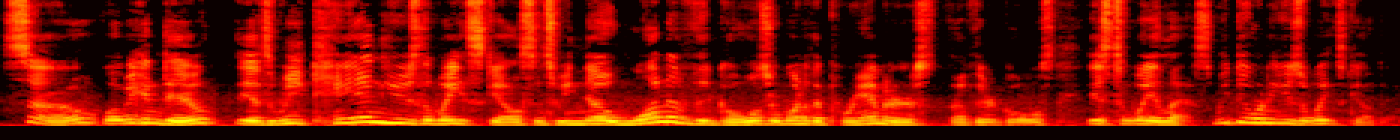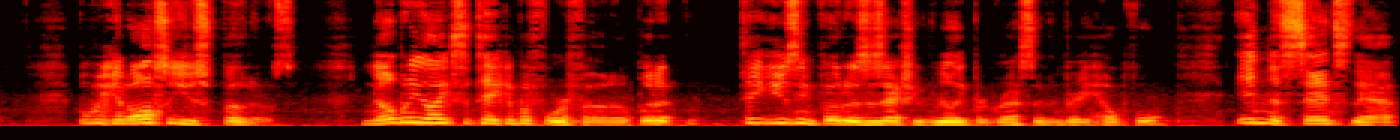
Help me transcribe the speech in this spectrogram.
So, what we can do is we can use the weight scale since we know one of the goals or one of the parameters of their goals is to weigh less. We do want to use a weight scale there. But we can also use photos. Nobody likes to take a before photo, but uh, it, using photos is actually really progressive and very helpful in the sense that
